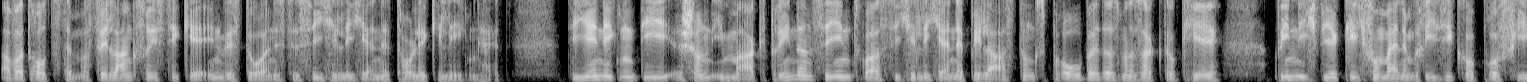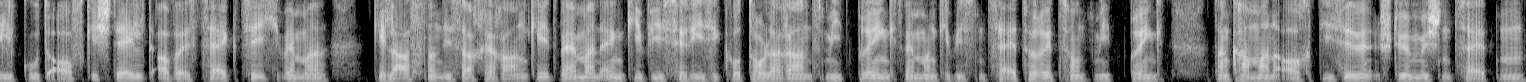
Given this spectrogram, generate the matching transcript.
Aber trotzdem, für langfristige Investoren ist es sicherlich eine tolle Gelegenheit. Diejenigen, die schon im Markt drinnen sind, war sicherlich eine Belastungsprobe, dass man sagt, okay, bin ich wirklich von meinem Risikoprofil gut aufgestellt, aber es zeigt sich, wenn man gelassen an die Sache herangeht, wenn man eine gewisse Risikotoleranz mitbringt, wenn man einen gewissen Zeithorizont mitbringt, dann kann man auch diese stürmischen Zeiten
